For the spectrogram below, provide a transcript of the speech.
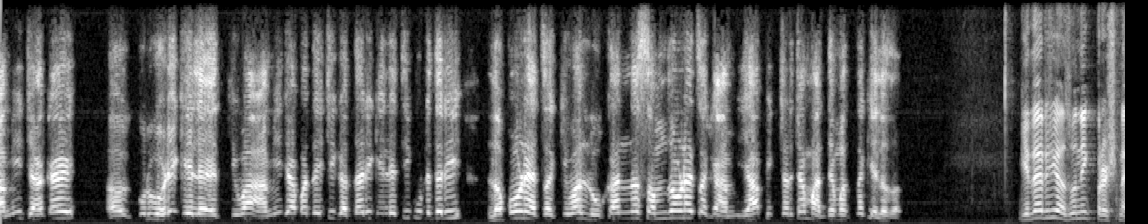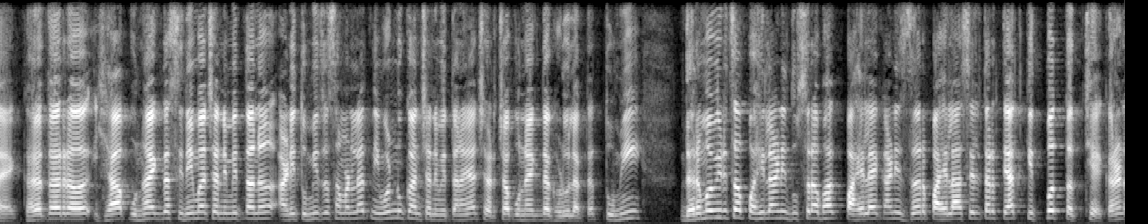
आम्ही ज्या काय कुरघोडी केल्या आहेत किंवा आम्ही ज्या पद्धतीची गद्दारी केली आहे, ती कुठेतरी लपवण्याचं किंवा लोकांना समजवण्याचं काम या पिक्चरच्या माध्यमातून केलं जातं. केदारजी अजून एक प्रश्न आहे. खरं तर ह्या पुन्हा एकदा सिनेमाच्या निमित्तानं आणि तुम्ही जसं म्हणलात निवडणुकांच्या निमित्तानं या चर्चा पुन्हा एकदा घडू लागतात. तुम्ही धर्मवीरचा पहिला आणि दुसरा भाग पाहिलाय का? आणि जर पाहिला असेल तर त्यात कितपत तथ्य आहे? कारण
